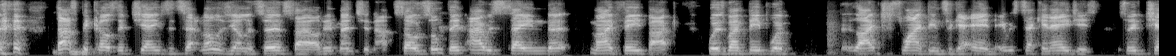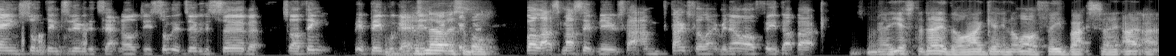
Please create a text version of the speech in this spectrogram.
that's because they've changed the technology on the turnstile. I didn't mention that. So something I was saying that my feedback was when people were like swiping to get in, it was taking ages. So they've changed something to do with the technology, something to do with the server. So I think if people get it's noticeable. Well, that's massive news. That and thanks for letting me know. I'll feed that back. Uh, yesterday, though, I getting a lot of feedback saying I, I,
